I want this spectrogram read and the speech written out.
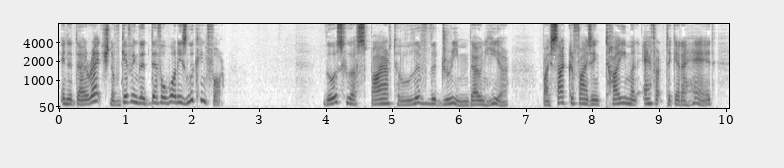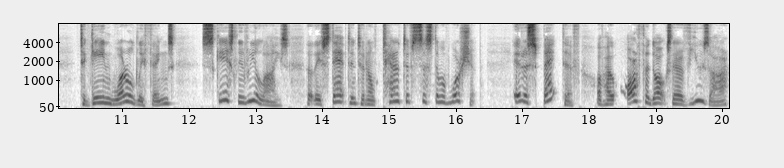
in the direction of giving the devil what he's looking for? Those who aspire to live the dream down here by sacrificing time and effort to get ahead, to gain worldly things, scarcely realize that they've stepped into an alternative system of worship, irrespective of how orthodox their views are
